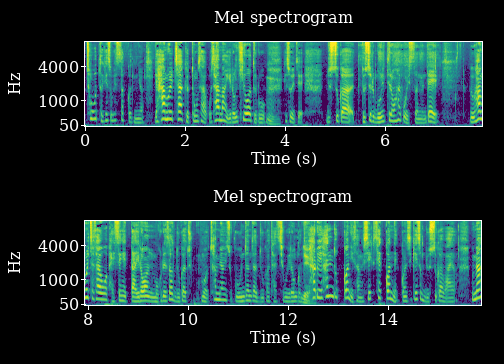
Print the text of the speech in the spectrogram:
초부터 계속 했었거든요. 화물차 교통사고 사망 이런 키워드로 음. 계속 이제 뉴스가 뉴스를 모니터링하고 있었는데 그 화물차 사고가 발생했다 이런 뭐 그래서 누가 죽 뭐 천 명이 죽고 운전자 누가 다치고 이런 것들이 예. 하루에 한두 건 이상씩 세 건 네 건씩 계속 뉴스가 와요. 그러면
